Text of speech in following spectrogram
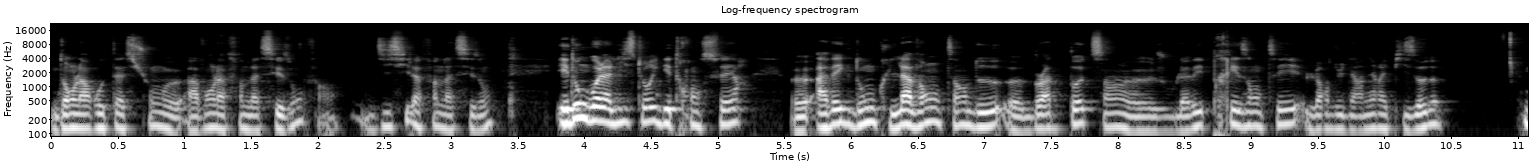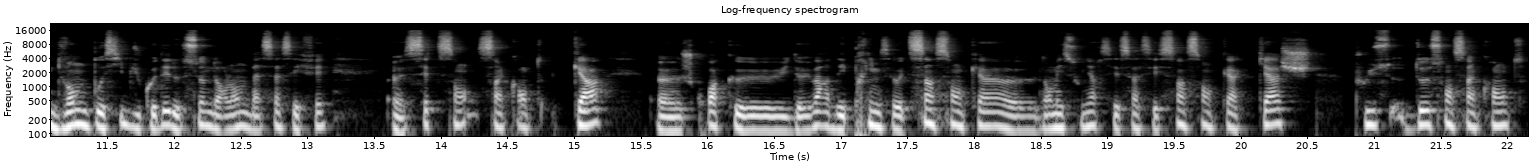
dans la rotation euh, avant la fin de la saison, enfin d'ici la fin de la saison. Et donc voilà l'historique des transferts euh, avec donc la vente hein, de Brad Potts, hein, je vous l'avais présenté lors du dernier épisode, une vente possible du côté de Sunderland, bah ça c'est fait 750k. je crois qu'il doit y avoir des primes, ça doit être 500k dans mes souvenirs, c'est ça, c'est 500k cash plus 250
